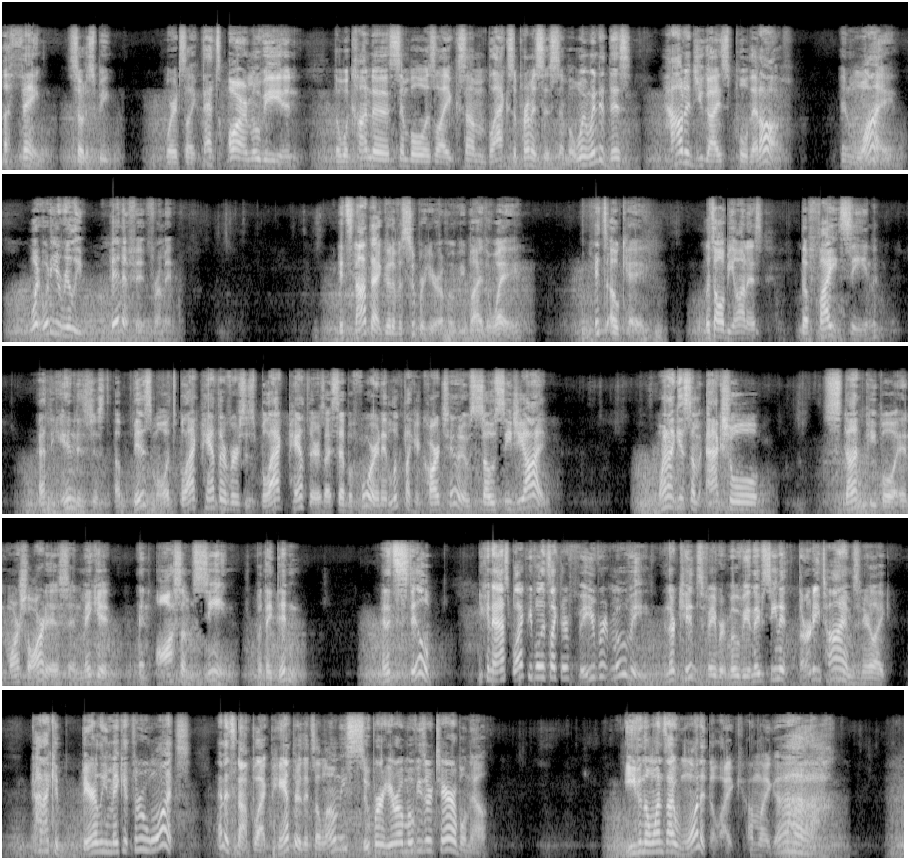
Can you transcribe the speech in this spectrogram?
a thing, so to speak, where it's like that's our movie and the Wakanda symbol is like some black supremacist symbol. When, when did this? How did you guys pull that off, and why? What what do you really benefit from it? It's not that good of a superhero movie, by the way. It's okay. Let's all be honest the fight scene at the end is just abysmal. It's Black Panther versus Black Panther, as I said before, and it looked like a cartoon. It was so CGI. Why not get some actual stunt people and martial artists and make it an awesome scene? But they didn't. And it's still, you can ask black people, it's like their favorite movie and their kids' favorite movie, and they've seen it 30 times, and you're like, God, I could barely make it through once. And it's not Black Panther that's alone. These superhero movies are terrible now. Even the ones I wanted to like, I'm like, ah,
